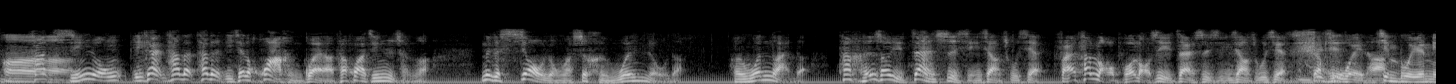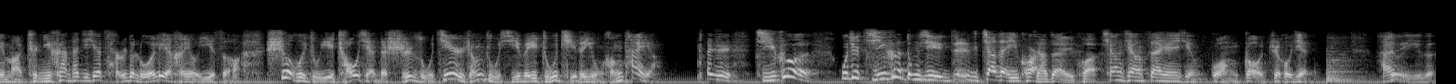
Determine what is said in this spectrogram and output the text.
啊，他形容你看他的他的以前的画很怪啊，他画金日成啊，那个笑容啊是很温柔的，很温暖的。他很少以战士形象出现，反而他老婆老是以战士形象出现，在护卫他。进步人民嘛，这你看他这些词儿的罗列很有意思哈。社会主义朝鲜的始祖金日成主席为主体的永恒太阳，他是几个？我觉得几个东西加在一块儿。加在一块儿。锵锵三人行，广告之后见。还有一个，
